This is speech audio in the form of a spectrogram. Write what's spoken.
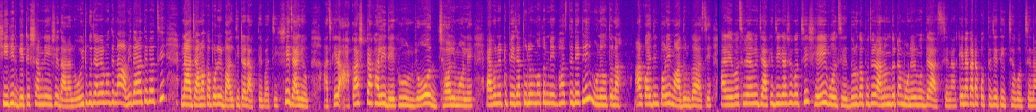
সিঁড়ির গেটের সামনে এসে দাঁড়াল। ওইটুকু জায়গার মধ্যে না, আমি দাঁড়াতে পারছি, না জামা কাপড়ের বালতিটা রাখতে পারছি। সে যাই হোক, আজকের আকাশটা খালি দেখুন, রোদ ঝলমলে। এখন একটু পেজা তুলোর মতন মেঘ ভাসতে দেখলেই মনে হতো না আর কয়দিন পরেই মা দুর্গা আছে আর এবছরে আমি যাকে জিজ্ঞাসা করছি, সেই বলছে দুর্গা পুজোর আনন্দটা মনের মধ্যে আসছে না, কেনাকাটা করতে যেতে ইচ্ছা করছে না।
